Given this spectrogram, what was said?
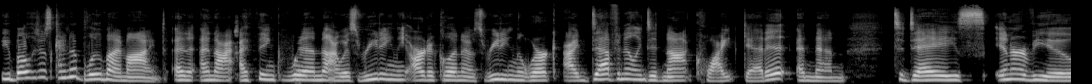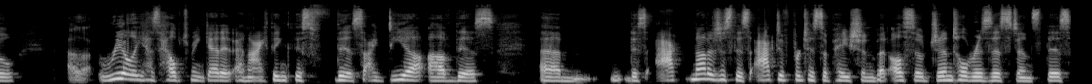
You both just kind of blew my mind. And and I, I think when I was reading the article and I was reading the work, I definitely did not quite get it. And then today's interview uh, really has helped me get it. And I think this this idea of this um, this act, not just this active participation, but also gentle resistance, this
